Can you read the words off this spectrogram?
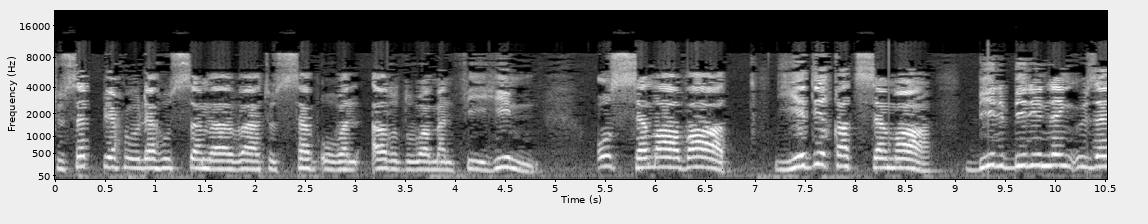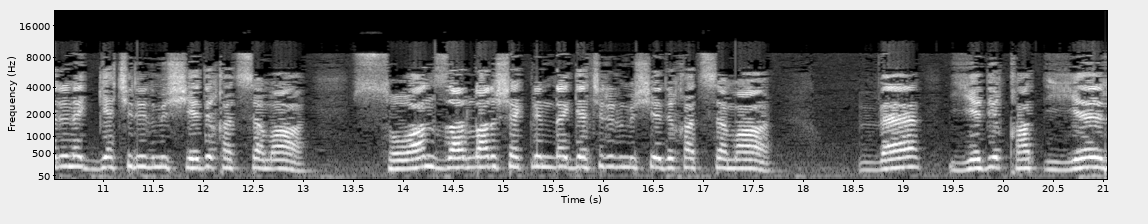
Tüsebbihu lehu semavatu seb'u vel ardu ve men fihin. O semavat, yedi kat sema, birbirinin üzerine geçirilmiş yedi kat sema, soğan zarları şeklinde geçirilmiş yedi kat sema ve yedi kat yer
